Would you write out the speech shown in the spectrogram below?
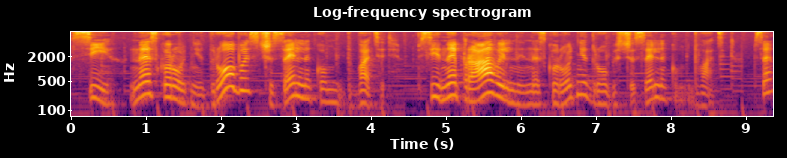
всі нескоротні дроби з чисельником 20. Всі неправильні нескоротні дроби з чисельником 20. Все.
